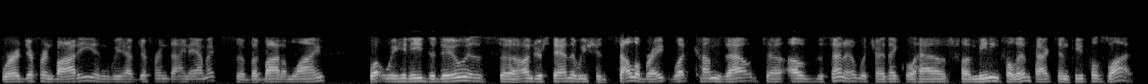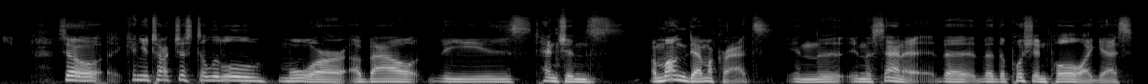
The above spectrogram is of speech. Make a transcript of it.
we're a different body, and we have different dynamics. But bottom line, what we need to do is uh, understand that we should celebrate what comes out uh, of the Senate, which I think will have a meaningful impact in people's lives. So, can you talk just a little more about these tensions among Democrats in the in the Senate, the the, the push and pull, I guess,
